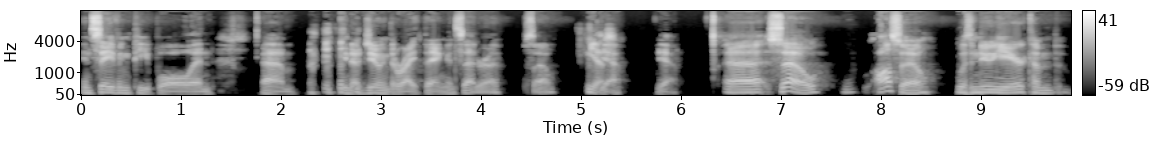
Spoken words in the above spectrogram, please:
and saving people and um, you know doing the right thing, et cetera. So yes. yeah, yeah. Uh, so also with New Year come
